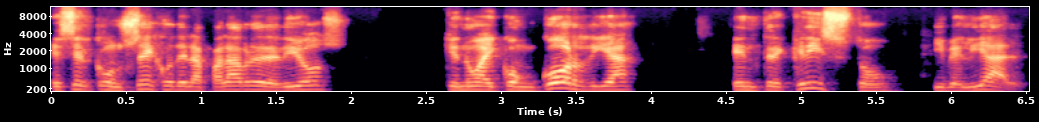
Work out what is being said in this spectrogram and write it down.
Es el consejo de la palabra de Dios que no hay concordia entre Cristo y Belial.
